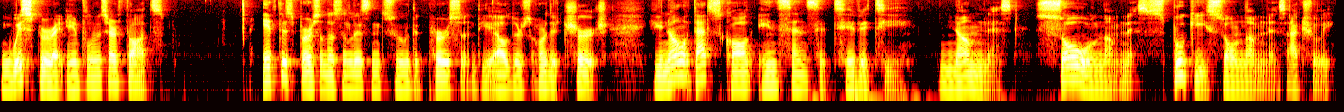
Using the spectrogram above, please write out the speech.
whisper and influence our thoughts. If this person doesn't listen to the person, the elders, or the church, you know that's called insensitivity, numbness, soul numbness, spooky soul numbness, actually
